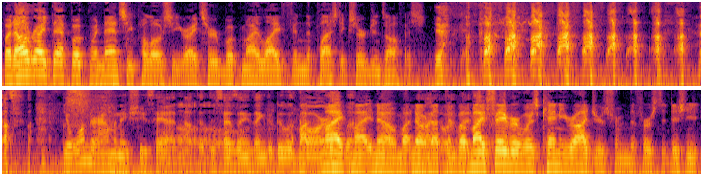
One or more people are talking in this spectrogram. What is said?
But I'll write that book when Nancy Pelosi writes her book, My Life in the Plastic Surgeon's Office. Yeah. you wonder how many she's had. Not that this has anything to do with My, cars. my, my no, my, no, nothing. but my favorite was Kenny Rogers from the first edition. He,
